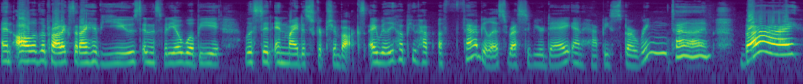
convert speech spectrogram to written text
And all of the products that I have used in this video will be listed in my description box. I really hope you have a fabulous rest of your day and happy springtime. Bye!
